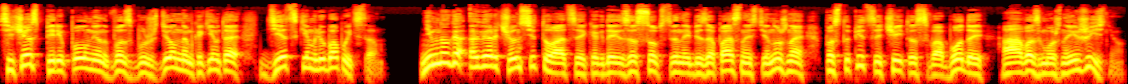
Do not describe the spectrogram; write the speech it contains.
Сейчас переполнен возбужденным каким-то детским любопытством. Немного огорчен ситуацией, когда из-за собственной безопасности нужно поступиться чьей-то свободой, а, возможно, и жизнью.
